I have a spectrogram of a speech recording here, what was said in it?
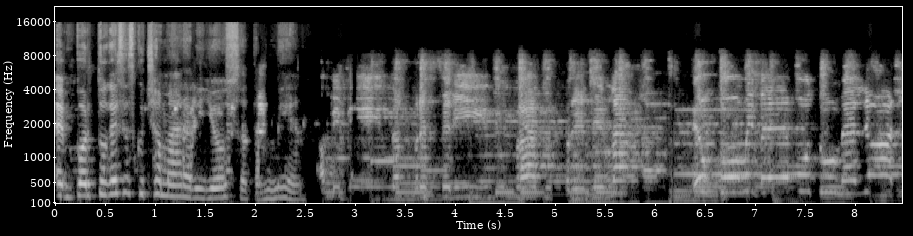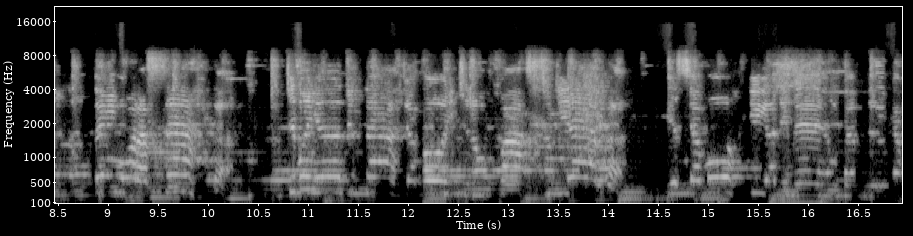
En portugués se escucha maravilloso también. A bebida preferida, o prato predileto. Eu como e bebo do melhor e não tenho hora certa. De manhã, de tarde, à noite, não faço dieta. Esse amor que alimenta minha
